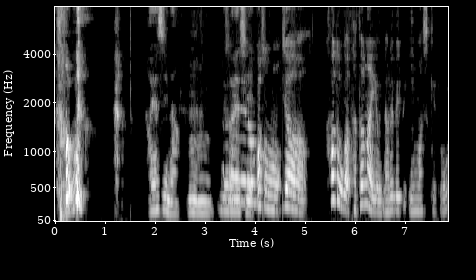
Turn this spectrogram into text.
そう。怪しいな。うんうん。いろいろそれ怪しいで。なんかその、じゃあ、角が立たないようになるべく言いますけど、っ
